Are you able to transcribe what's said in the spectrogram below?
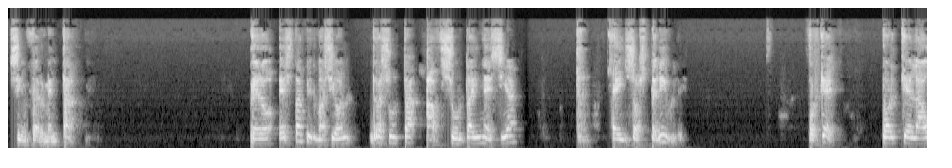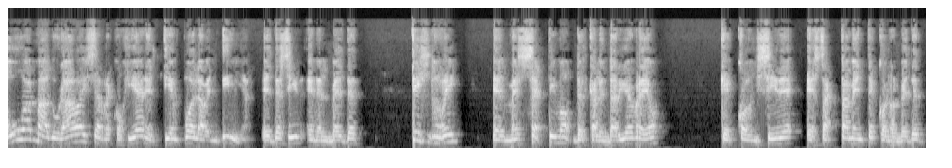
sin fermentar. Pero esta afirmación resulta absurda y necia e insostenible. ¿Por qué? Porque la uva maduraba y se recogía en el tiempo de la vendimia, es decir, en el mes de Tishri el mes séptimo del calendario hebreo, que coincide exactamente con los, de,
